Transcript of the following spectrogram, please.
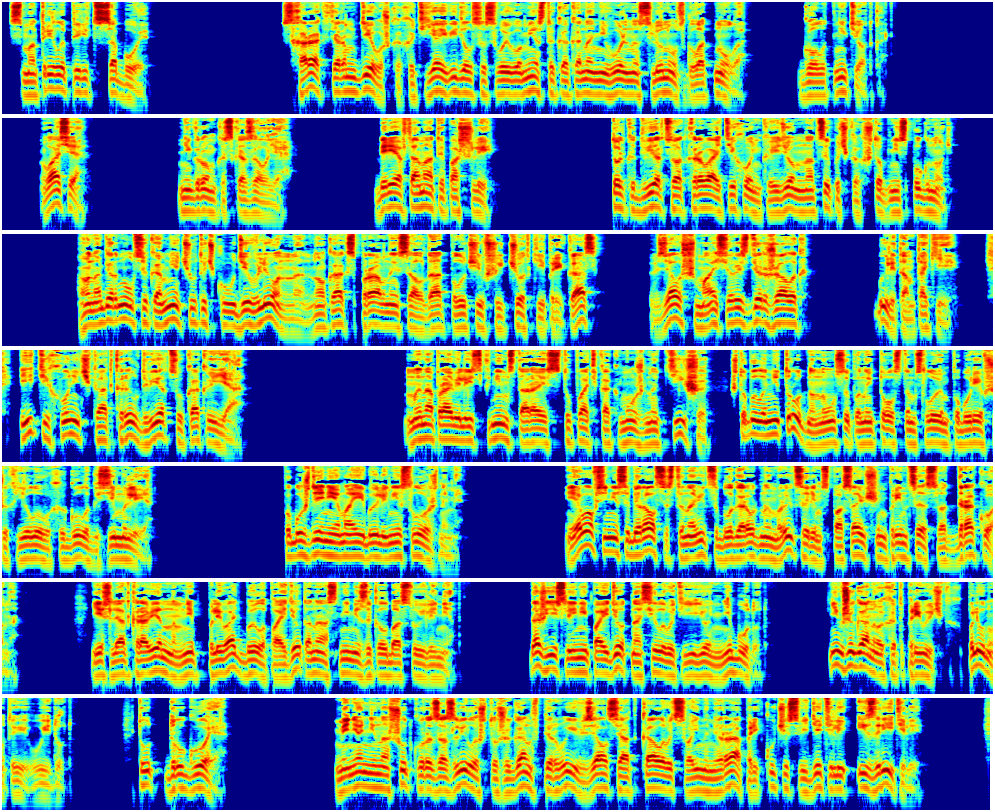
смотрела перед собой. С характером девушка, хоть я и видел со своего места, как она невольно слюну сглотнула. Голод не тетка. «Вася!» – негромко сказал я. «Бери автомат и пошли. Только дверцу открывай тихонько, идем на цыпочках, чтобы не спугнуть». Он обернулся ко мне чуточку удивленно, но как справный солдат, получивший четкий приказ, взял шмайсер из держалок, были там такие, и тихонечко открыл дверцу, как и я. Мы направились к ним, стараясь ступать как можно тише, что было нетрудно на усыпанной толстым слоем побуревших еловых иголок земле. Побуждения мои были несложными. Я вовсе не собирался становиться благородным рыцарем, спасающим принцессу от дракона. Если откровенно, мне плевать было, пойдет она с ними за колбасу или нет. Даже если и не пойдет, насиловать ее не будут. Не в Жигановых это привычках, плюнут и уйдут. Тут другое. Меня не на шутку разозлило, что Жиган впервые взялся откалывать свои номера при куче свидетелей и зрителей.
